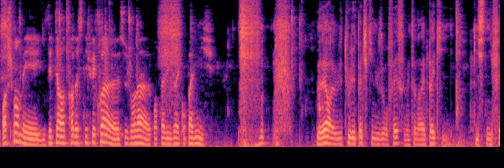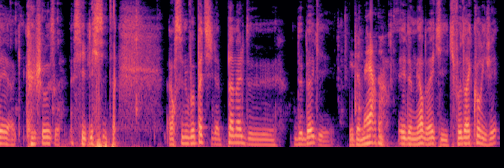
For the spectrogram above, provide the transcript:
Franchement, mais ils étaient en train de sniffer quoi euh, ce jour-là, euh, et compagnie. D'ailleurs, vu tous les patchs qu'ils nous ont fait, ça m'étonnerait pas qu'ils qu'ils sniffaient euh, quelque chose assez illicite. Alors ce nouveau patch, il a pas mal de, de bugs et, Et de merde. et de merde ouais, qu'il faudrait corriger.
